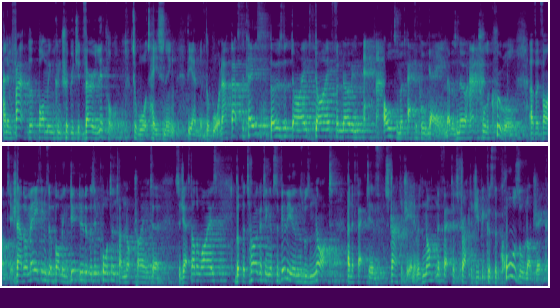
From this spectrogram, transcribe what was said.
And in fact, that bombing contributed very little towards hastening the end of the war. Now, if that's the case, those that died died for no ultimate ethical gain. There was no actual accrual of advantage. Now, there were many things that bombing did do that was important. I'm not trying to suggest otherwise. But the targeting of civilians was not an effective strategy. And it was not an effective strategy because the causal logic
